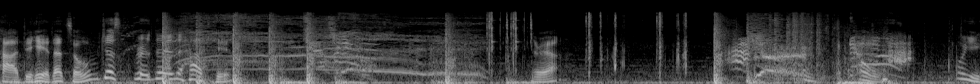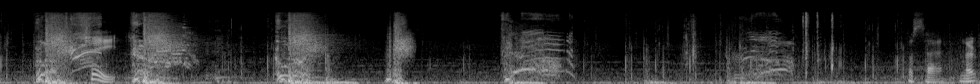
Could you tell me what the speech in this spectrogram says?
Hard to hit, that's all. Just they're, they're hard to hit. There we are. Oh. Oh, you cheat. What's that? Nope.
